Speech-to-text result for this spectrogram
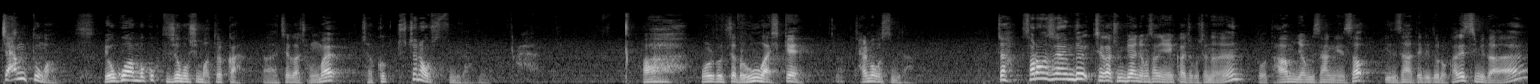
짱뚱어, 요거 한번 꼭 드셔보시면 어떨까. 아, 제가 정말 적극 추천하고 싶습니다. 아, 오늘도 진짜 너무 맛있게 잘 먹었습니다. 자 사랑하는 사장님들 제가 준비한 영상 여기까지고 저는 또 다음 영상에서 인사드리도록 하겠습니다.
